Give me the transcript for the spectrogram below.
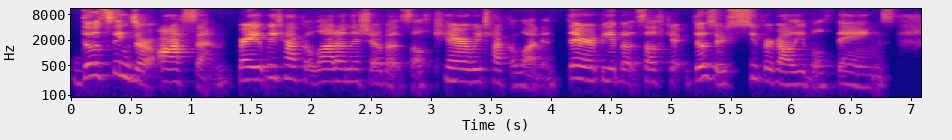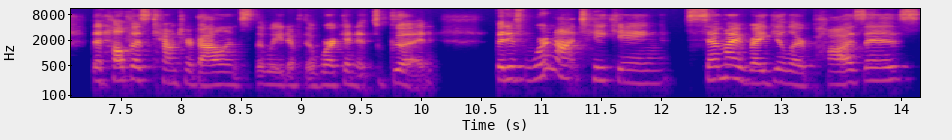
those things are awesome, right? We talk a lot on the show about self care. We talk a lot in therapy about self care. Those are super valuable things that help us counterbalance the weight of the work, and it's good. But if we're not taking semi regular pauses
